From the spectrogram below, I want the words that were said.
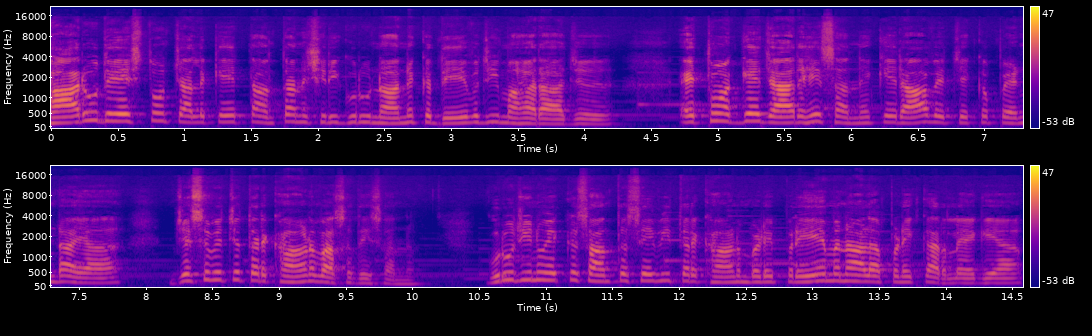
ਹਾਰੂ ਦੇਸ਼ ਤੋਂ ਚੱਲ ਕੇ ਧੰਨ ਧੰਨ ਸ੍ਰੀ ਗੁਰੂ ਨਾਨਕ ਦੇਵ ਜੀ ਮਹਾਰਾਜ। ਇੱਥੋਂ ਅੱਗੇ ਜਾ ਰਹੇ ਸਨ ਕਿ ਰਾਹ ਵਿੱਚ ਇੱਕ ਪਿੰਡ ਆਇਆ, ਜਿਸ ਵਿੱਚ ਤਰਖਾਣ ਵਸਦੇ ਸਨ। ਗੁਰੂ ਜੀ ਨੂੰ ਇੱਕ ਸੰਤ ਸੇਵੀ ਤਰਖਾਣ ਬੜੇ ਪ੍ਰੇਮ ਨਾਲ ਆਪਣੇ ਘਰ ਲੈ ਗਿਆ।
